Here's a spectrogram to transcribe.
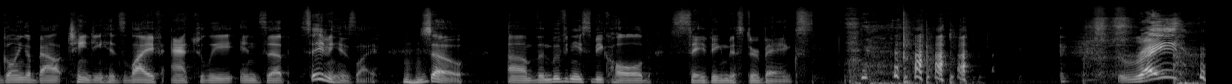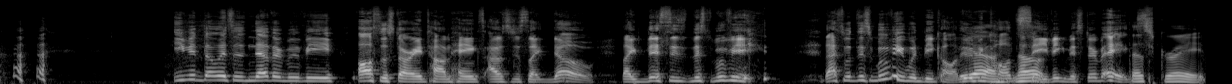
going about changing his life actually ends up saving his life so um, the movie needs to be called saving mr banks right even though it's another movie also starring Tom Hanks, I was just like, no, like this is this movie. That's what this movie would be called. It would be called no, Saving Mr. Banks. That's great.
